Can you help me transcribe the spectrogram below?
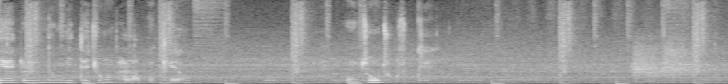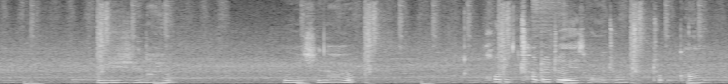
얘를 눈 밑에 조금 발라볼게요. 엄청 촉촉해. 보이시나요? 보이시나요? 펄이 차르르 해서 엄청 촉촉한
